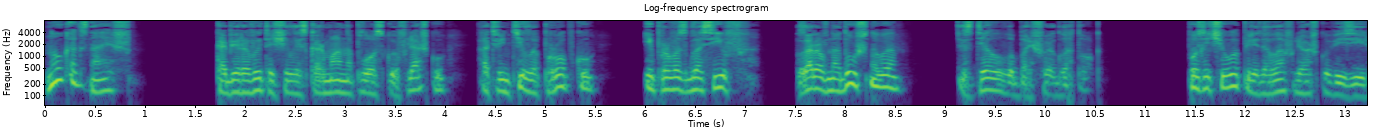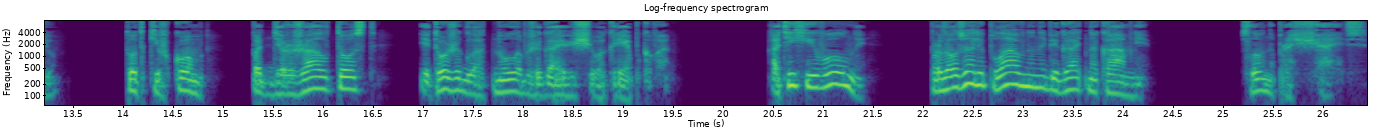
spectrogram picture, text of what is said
«Ну, как знаешь». Кабира вытащила из кармана плоскую фляжку, отвинтила пробку и, провозгласив «за равнодушного», сделала большой глоток. После чего передала фляжку визирю. Тот кивком поддержал тост и тоже глотнул обжигающего крепкого. А тихие волны продолжали плавно набегать на камни, словно прощаясь.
